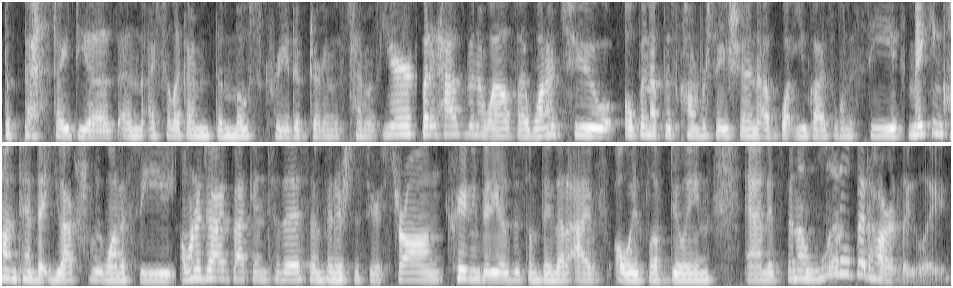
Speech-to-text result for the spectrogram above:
the best ideas and I feel like I'm the most creative during this time of year. But it has been a while so I wanted to open up this conversation of what you guys want to see, making content that you actually want to see. I want to dive back into this and finish this year strong. Creating videos is something that I've always loved doing and it's been a little bit hard lately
